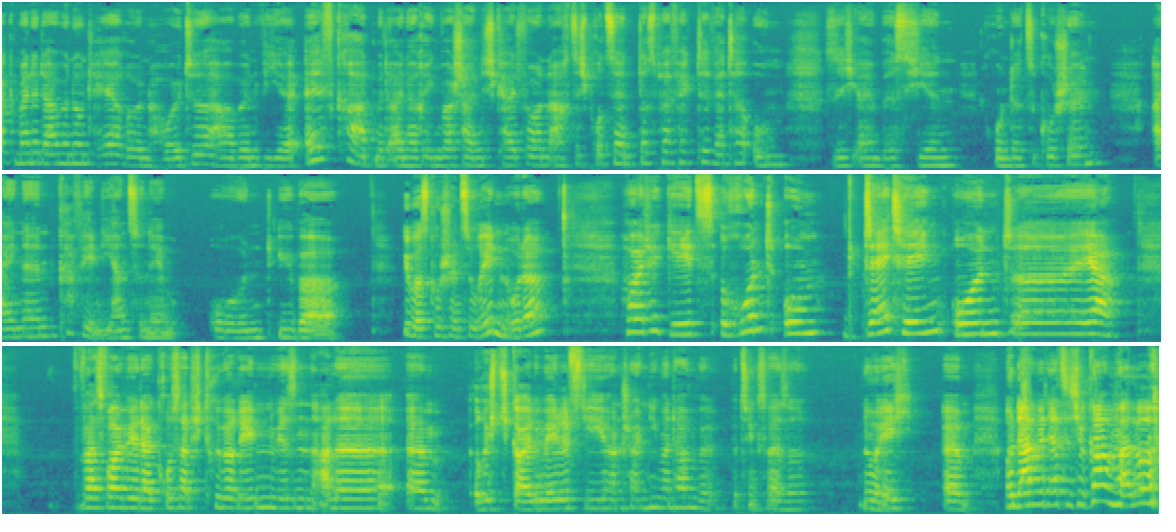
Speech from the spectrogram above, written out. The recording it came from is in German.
Tag, meine Damen und Herren. Heute haben wir 11 Grad mit einer Regenwahrscheinlichkeit von 80 Prozent. Das perfekte Wetter, um sich ein bisschen runter zu kuscheln, einen Kaffee in die Hand zu nehmen und über übers Kuscheln zu reden, oder? Heute geht's rund um Dating und äh, ja, was wollen wir da großartig drüber reden? Wir sind alle ähm, richtig geile Mädels, die anscheinend niemand haben will, beziehungsweise nur ich. Ähm, und damit herzlich willkommen, hallo!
